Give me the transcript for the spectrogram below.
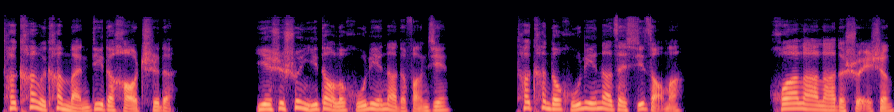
他看了看满地的好吃的，也是瞬移到了胡列娜的房间。他看到胡列娜在洗澡吗？哗啦啦的水声。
